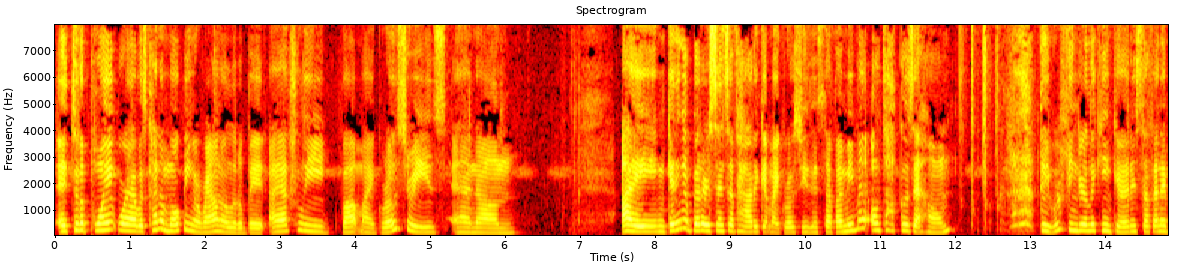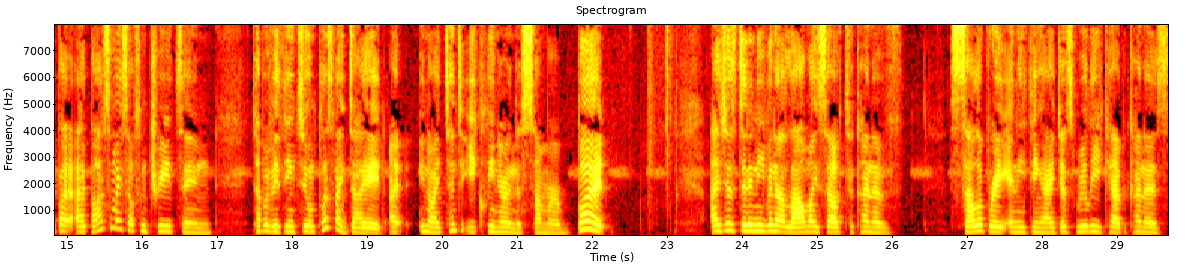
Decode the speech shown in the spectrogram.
it, to the point where I was kind of moping around a little bit. I actually bought my groceries and um I'm getting a better sense of how to get my groceries and stuff. I made my own tacos at home. They were finger licking good and stuff and I bought I bought myself some treats and type of everything too. And plus my diet, I you know, I tend to eat cleaner in the summer, but I just didn't even allow myself to kind of celebrate anything. I just really kept kind of,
